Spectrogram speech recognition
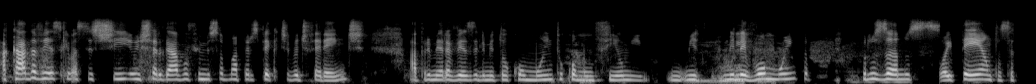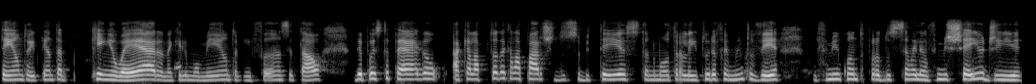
a cada vez que eu assisti, eu enxergava o filme sob uma perspectiva diferente. A primeira vez ele me tocou muito como um filme, me, me levou muito para os anos 80, 70, 80, quem eu era naquele momento, a minha infância e tal. Depois tu pega aquela, toda aquela parte do subtexto, numa outra leitura, foi muito ver. O filme, enquanto produção, ele é um filme cheio de,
